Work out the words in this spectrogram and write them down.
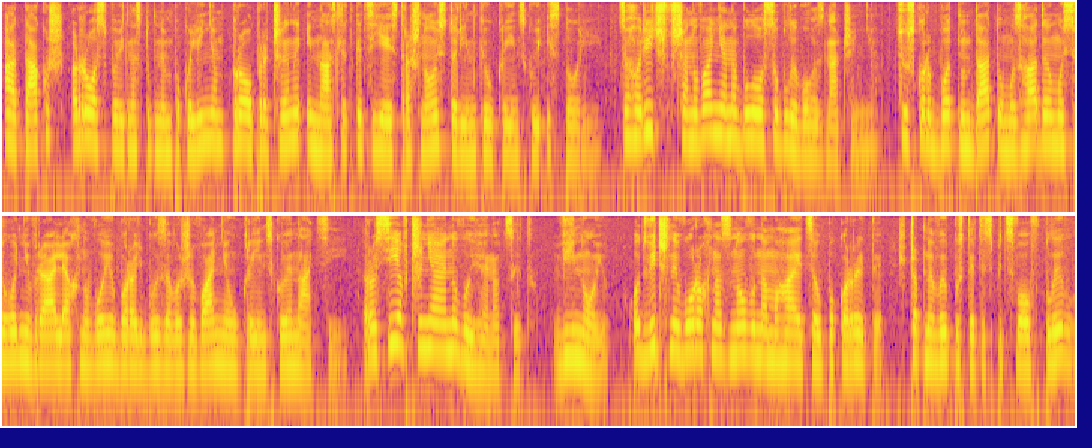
А також розповідь наступним поколінням про причини і наслідки цієї страшної сторінки української історії. Цьогоріч вшанування набуло особливого значення. Цю скорботну дату ми згадуємо сьогодні в реаліях нової боротьби за виживання української нації. Росія вчиняє новий геноцид війною. Одвічний ворог нас знову намагається упокорити, щоб не випустити з під свого впливу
